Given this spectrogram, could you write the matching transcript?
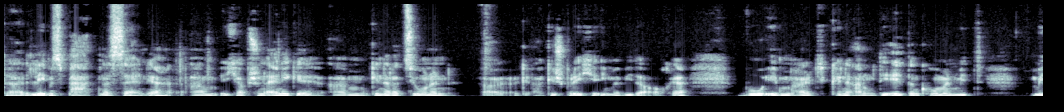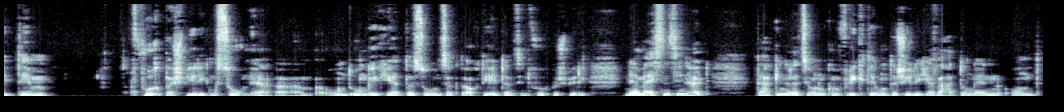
der Lebenspartner sein. Ja? Ähm, ich habe schon einige ähm, Generationen äh, Gespräche immer wieder auch, ja? wo eben halt, keine Ahnung, die Eltern kommen mit, mit dem furchtbar schwierigen Sohn, ja, ähm, und umgekehrt, der Sohn sagt auch, die Eltern sind furchtbar schwierig. Ja, meistens sind halt da Generationenkonflikte, unterschiedliche Erwartungen und,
